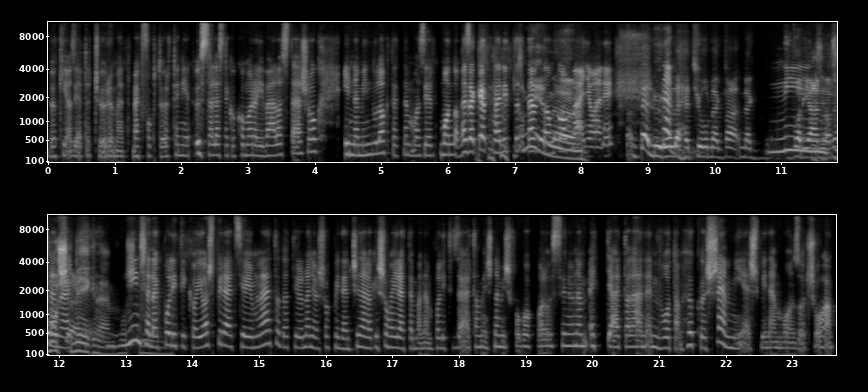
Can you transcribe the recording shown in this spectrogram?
böki azért a csőrömet meg fog történni. Hát össze lesznek a kamarai választások, én nem indulok, tehát nem azért mondom ezeket, mert itt most nem tudom kampányolni. Hát belülről nem. lehet jól meg, meg variálni a Most még nem. Most nincsenek még politikai aspirációim, látod, Attila, nagyon sok mindent csinálok, és soha életemben nem politizáltam, és nem is fogok valószínű, nem egyáltalán nem voltam hökös, semmi ilyesmi nem vonzott soha.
